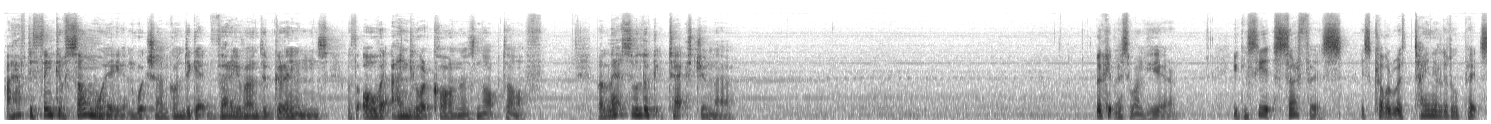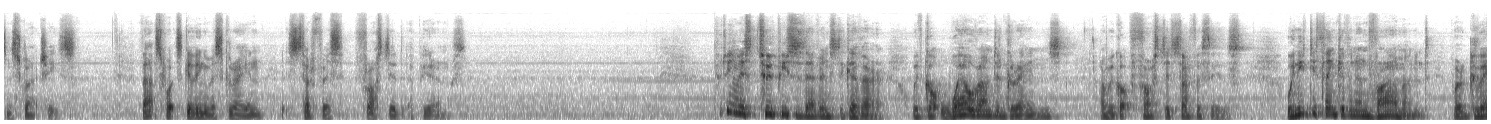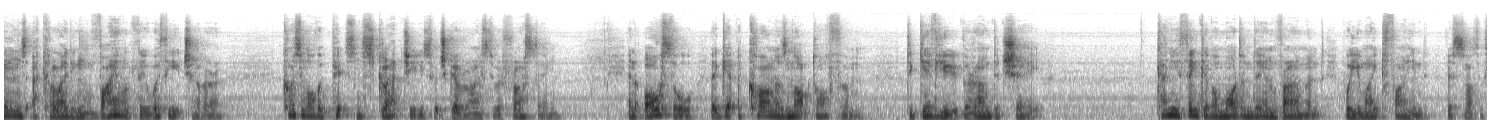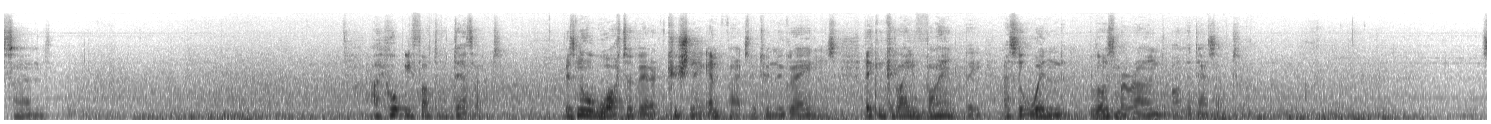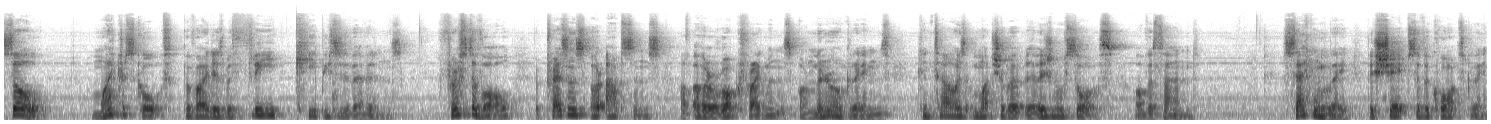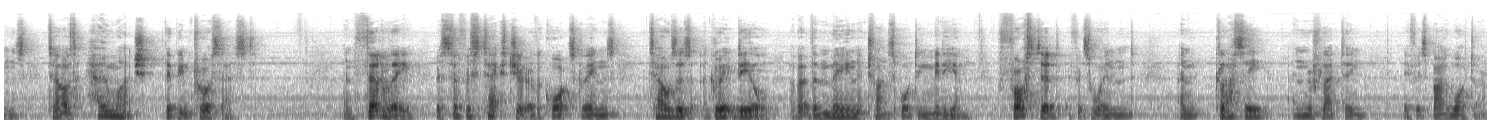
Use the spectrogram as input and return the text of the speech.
I have to think of some way in which I'm going to get very rounded grains with all the angular corners knocked off. But let's have a look at texture now. Look at this one here. You can see its surface is covered with tiny little pits and scratches. That's what's giving this grain its surface frosted appearance. Putting these two pieces of evidence together, we've got well-rounded grains and we've got frosted surfaces. We need to think of an environment where grains are colliding violently with each other, causing all the pits and scratches which give rise to the frosting, and also they get the corners knocked off them to give you the rounded shape. Can you think of a modern day environment where you might find this sort of sand? I hope you thought of a desert. There's no water there cushioning impacts between the grains. They can collide violently as the wind blows them around on the desert. So, microscopes provide us with three key pieces of evidence. First of all, the presence or absence of other rock fragments or mineral grains can tell us much about the original source of the sand. Secondly, the shapes of the quartz grains tell us how much they've been processed. And thirdly, the surface texture of the quartz grains tells us a great deal about the main transporting medium, frosted if it's wind, and glassy and reflecting if it's by water.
